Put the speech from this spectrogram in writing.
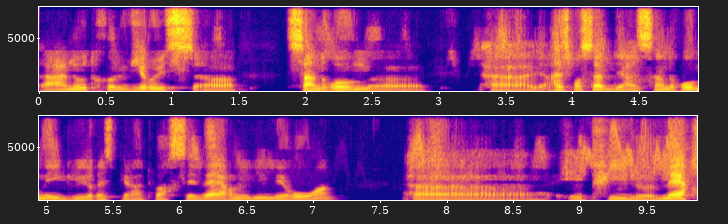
à un autre virus, euh, syndrome euh, responsable d'un syndrome aigu respiratoire sévère, le numéro 1, euh, et puis le MERS,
